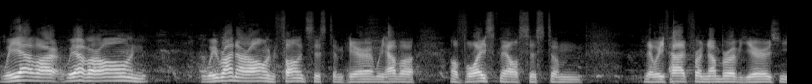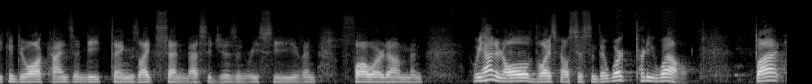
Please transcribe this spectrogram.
we have our we have our own we run our own phone system here and we have a, a voicemail system that we've had for a number of years and you can do all kinds of neat things like send messages and receive and forward them and we had an old voicemail system that worked pretty well but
